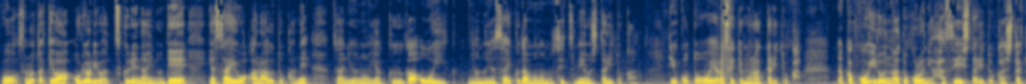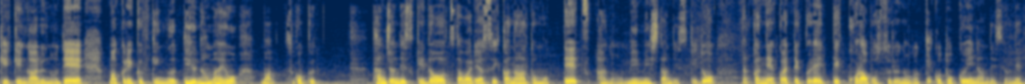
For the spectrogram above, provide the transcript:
をその時はお料理は作れないので野菜を洗うとかね残留農薬が多いあの野菜果物の説明をしたりとかっていうことをやらせてもらったりとかなんかこういろんなところに派生したりとかした経験があるので、まあ、クレイクッキングっていう名前を、まあ、すごく単純ですけど伝わりやすいかなと思ってあの命名したんですけどなんかねこうやってクレイってコラボするのが結構得意なんですよね。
